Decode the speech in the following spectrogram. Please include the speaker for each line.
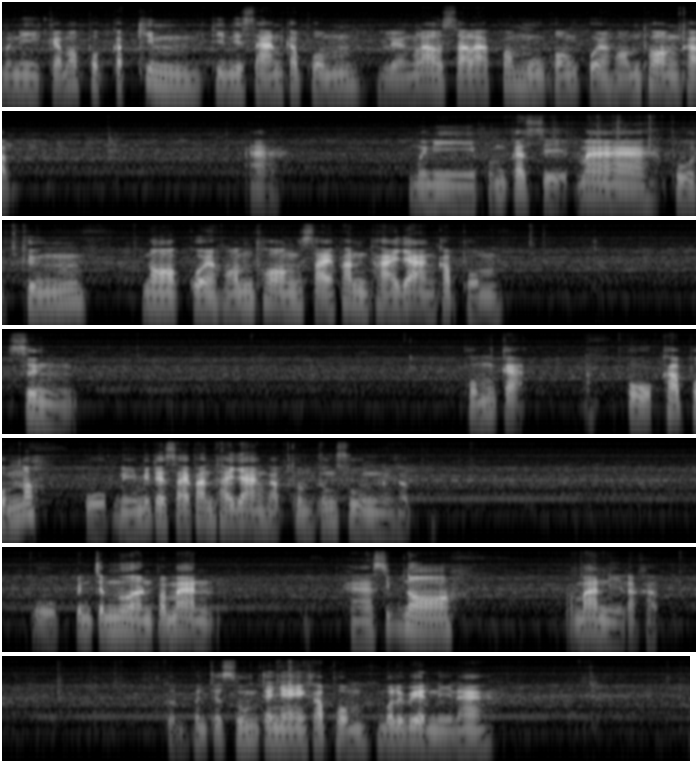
Speaker 1: มื้อนี้ก็มาพบกับคิมทินิสานกับผมเรื่องเล่าสาระความรู้ของกล้วยหอมทองครับ อ่ามื้อนี้ผมกสิมาพูดถึงนอกล้วยหอมทองสายพันธุ์ทาย่างครับผม ซึ่ง ผมกะปลูกครับผมเนาะปลูกนี่ไมีแต่สายพันธุ์ทาย่างครับต้นสูงนี่ครับปลูกเป็นจำนวนประมาณ50นอประมาณนี้แหละครับ ต้นเพิ่นจะสูงจะใหญ่ครับผมบริเวณนี้นะ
